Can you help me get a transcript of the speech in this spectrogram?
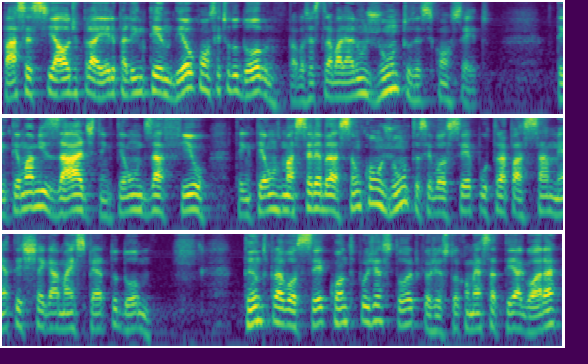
passa esse áudio para ele para ele entender o conceito do dobro, para vocês trabalharem juntos esse conceito. Tem que ter uma amizade, tem que ter um desafio, tem que ter uma celebração conjunta se você ultrapassar a meta e chegar mais perto do dobro. Tanto para você quanto para o gestor, porque o gestor começa a ter agora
